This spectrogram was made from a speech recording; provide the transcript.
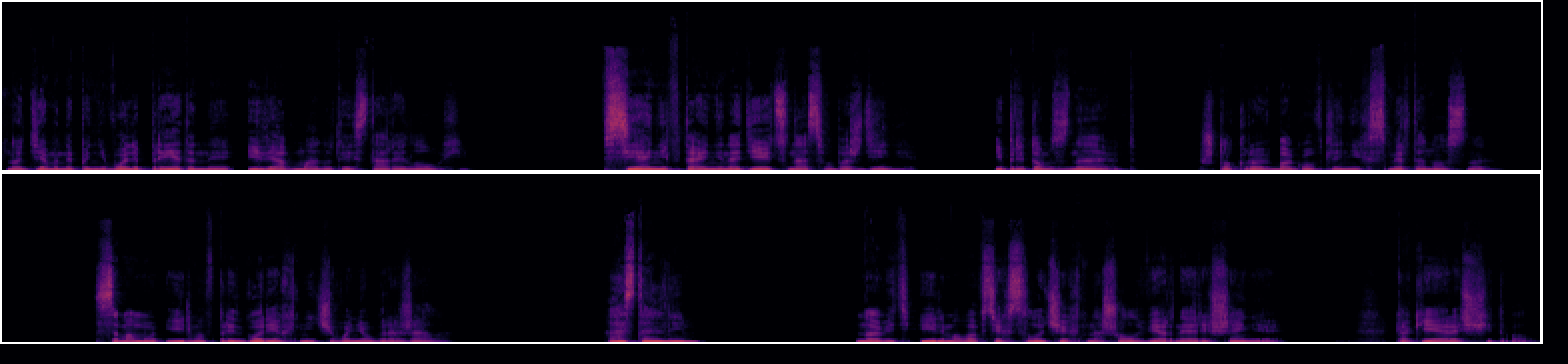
Но демоны поневоле преданные или обманутые старой лоухи. Все они втайне надеются на освобождение. И притом знают, что кровь богов для них смертоносна. Самому Ильма в предгорьях ничего не угрожало. А остальным? Но ведь Ильма во всех случаях нашел верное решение, как я и рассчитывал.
